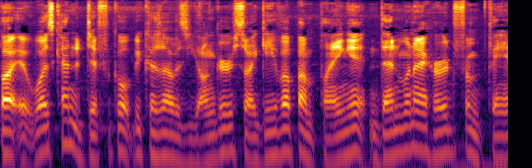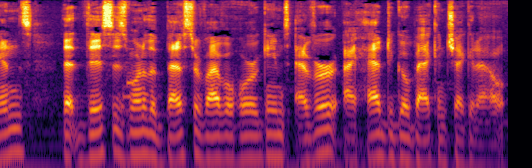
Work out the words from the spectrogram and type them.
but it was kind of difficult because I was younger, so I gave up on playing it. And then, when I heard from fans that this is one of the best survival horror games ever, I had to go back and check it out.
